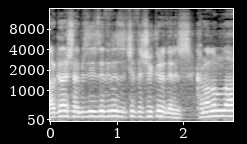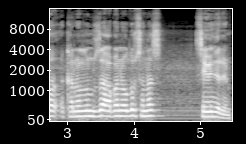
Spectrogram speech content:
Arkadaşlar bizi izlediğiniz için teşekkür ederiz. Kanalımıza kanalımıza abone olursanız sevinirim.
